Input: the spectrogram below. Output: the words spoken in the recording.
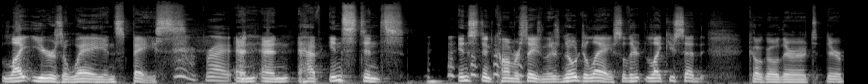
light years away in space Right. and and have instant instant conversation there's no delay so there like you said coco there there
